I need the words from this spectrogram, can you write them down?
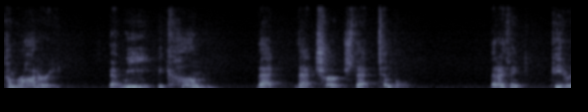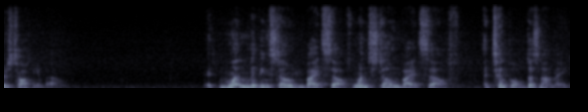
camaraderie that we become that, that church, that temple that I think Peter is talking about one living stone by itself, one stone by itself, a temple does not make.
